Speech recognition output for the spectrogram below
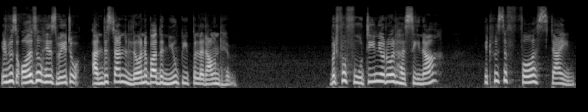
It was also his way to understand and learn about the new people around him. But for 14 year old Hasina, it was the first time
